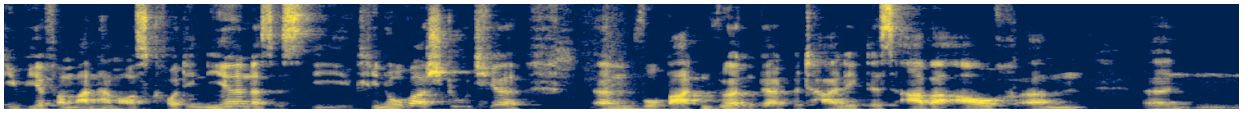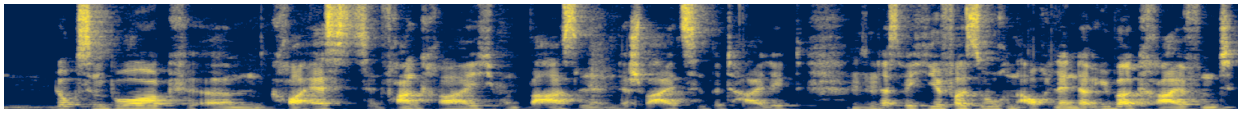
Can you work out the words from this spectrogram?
die wir von Mannheim aus koordinieren. Das ist die Clinova-Studie, ähm, wo Baden-Württemberg beteiligt ist, aber auch ähm, äh, Luxemburg, ähm, Grand Est in Frankreich und Basel in der Schweiz sind beteiligt, mhm. dass wir hier versuchen, auch länderübergreifend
